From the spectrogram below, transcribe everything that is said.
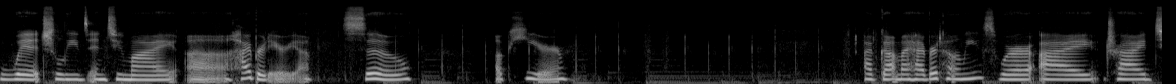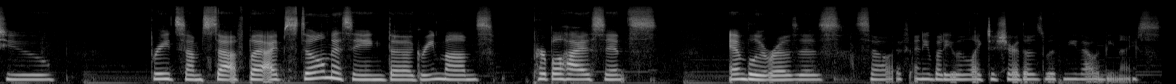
which leads into my uh, hybrid area. So up here, I've got my hybrid homies where I tried to breed some stuff, but I'm still missing the green mums, purple hyacinths, and blue roses. So if anybody would like to share those with me, that would be nice.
